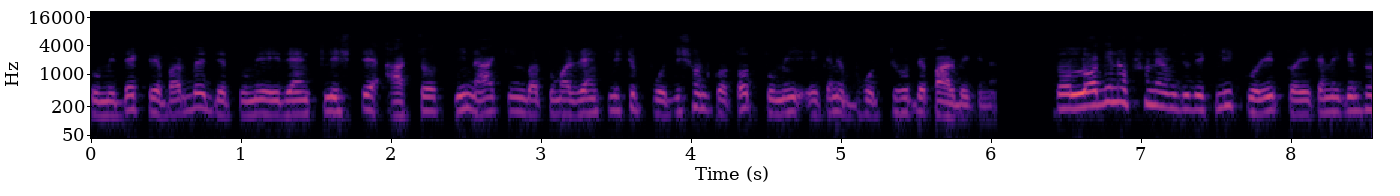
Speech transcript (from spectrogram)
তুমি দেখতে পারবে যে তুমি এই র্যাঙ্ক লিস্টে আছো কিনা, কিংবা তোমার র্যাঙ্ক লিস্টে পজিশন কত, তুমি এখানে ভর্তি হতে পারবে কিনা। তো লগ ইন অপশনে আমি যদি ক্লিক করি, তো এখানে কিন্তু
